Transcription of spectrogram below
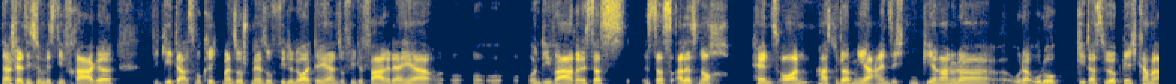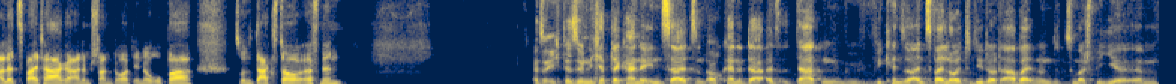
da stellt sich so ein bisschen die Frage, wie geht das? Wo kriegt man so schnell so viele Leute her und so viele Fahrräder her und die Ware? Ist das, ist das alles noch hands-on? Hast du da mehr Einsichten, Piran oder, oder Udo? Geht das wirklich? Kann man alle zwei Tage an einem Standort in Europa so einen Darkstore öffnen? Also ich persönlich habe da keine Insights und auch keine da also Daten. Wir kennen so ein, zwei Leute, die dort arbeiten und zum Beispiel hier ähm,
